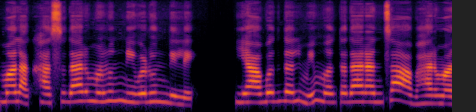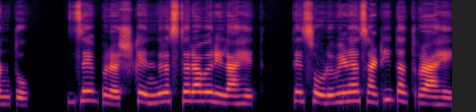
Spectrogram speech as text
मला खासदार म्हणून निवडून दिले. याबद्दल मी मतदारांचा आभार मानतो. जे प्रश्न केंद्रस्तरावरील आहेत ते सोडविण्यासाठी तत्पर आहे.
